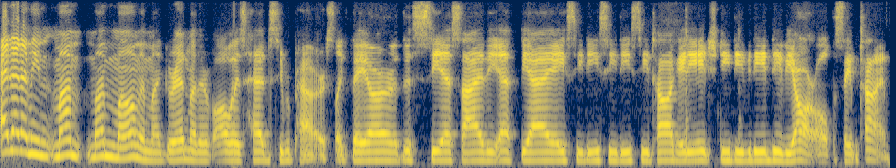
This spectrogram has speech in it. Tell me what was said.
And then I mean my my mom and my grandmother have always had superpowers. Like they are the CSI, the FBI, ACDC, DC talk, ADHD, DVD, DVR all at the same time.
